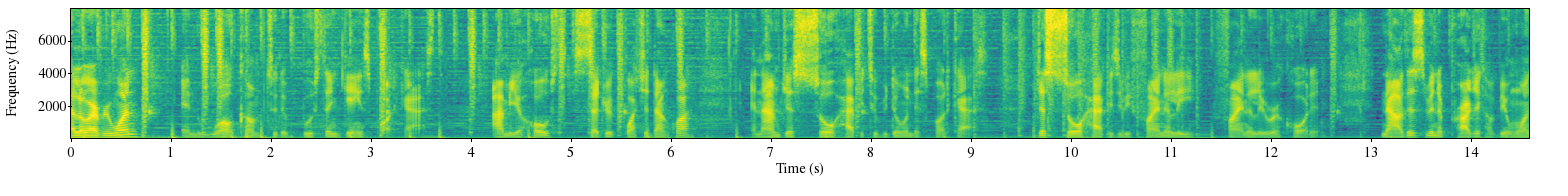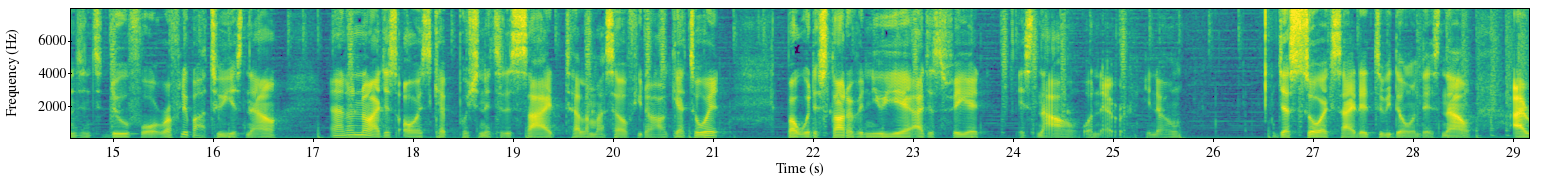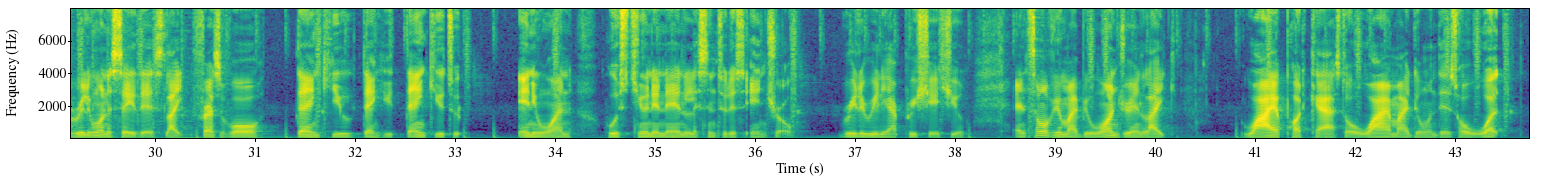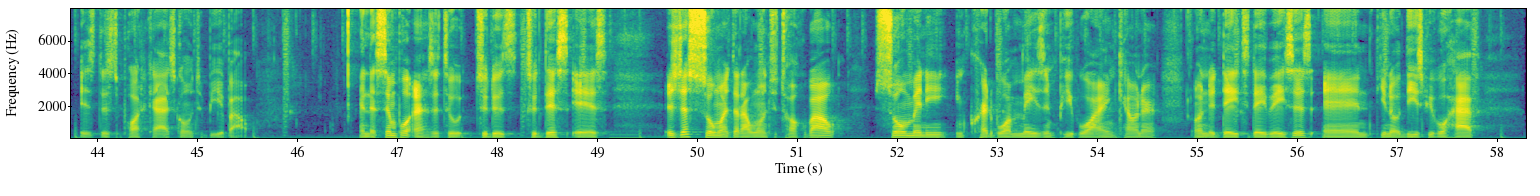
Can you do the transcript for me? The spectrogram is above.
Hello, everyone, and welcome to the Boost and Gains podcast. I'm your host, Cedric Wachadankwa, and I'm just so happy to be doing this podcast. Just so happy to be finally, finally recording. Now, this has been a project I've been wanting to do for roughly about two years now. And I don't know, I just always kept pushing it to the side, telling myself, you know, I'll get to it. But with the start of a new year, I just figured it's now or never, you know? Just so excited to be doing this. Now, I really want to say this. Like, first of all, thank you, thank you, thank you to anyone who's tuning in, listening to this intro. Really, really appreciate you. And some of you might be wondering, like, why a podcast or why am I doing this or what is this podcast going to be about? And the simple answer to, to this to this is it's just so much that I want to talk about. So many incredible, amazing people I encounter on a day-to-day basis. And you know, these people have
